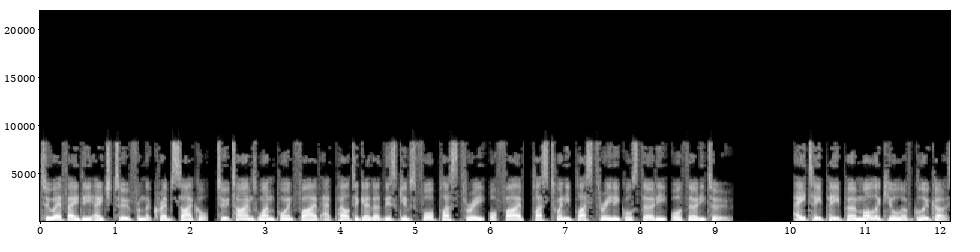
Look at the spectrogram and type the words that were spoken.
2 FADH2 from the Krebs cycle, 2 times 1.5 ATP together this gives 4 plus 3 or 5 plus 20 plus 3 equals 30 or 32. ATP per molecule of glucose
